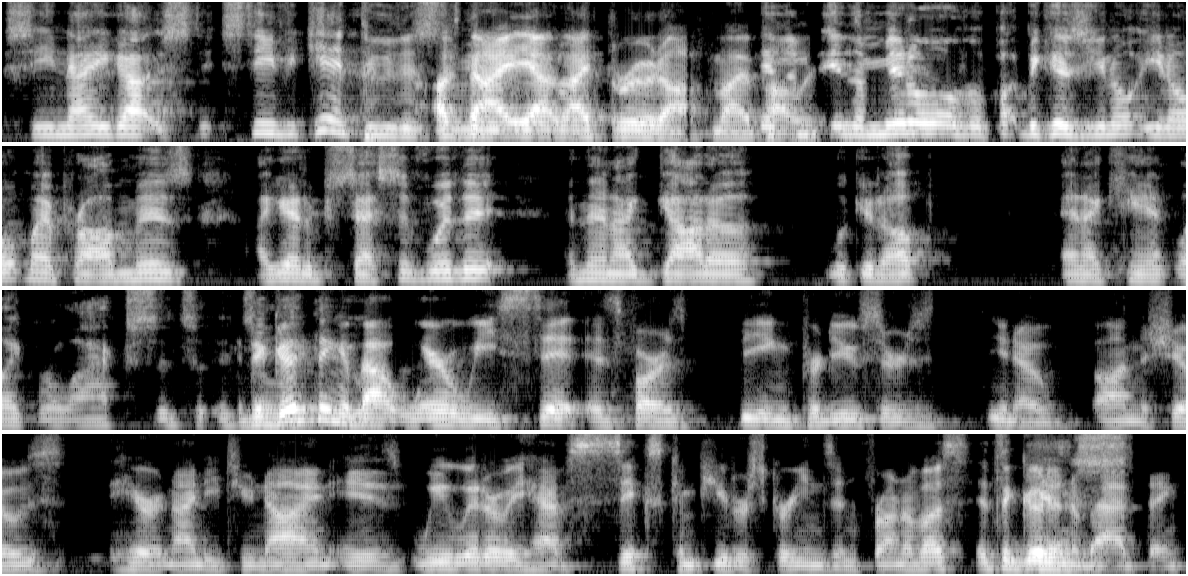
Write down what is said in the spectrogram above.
See now you got Steve. You can't do this. I, yeah, I threw it off. My apologies. In the, in the, middle of a because you know you know what my problem is. I get obsessive with it, and then I gotta look it up, and I can't like relax. Until, until the good thing about where we sit as far as being producers, you know, on the shows here at 92.9 is we literally have six computer screens in front of us. It's a good yes. and a bad thing.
